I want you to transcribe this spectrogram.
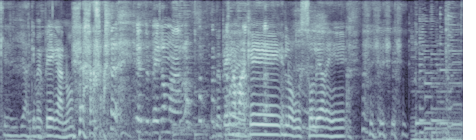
que ya... que me pega, ¿no? Que te pega más, ¿no? Me pega más que los soleares. Rosa,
